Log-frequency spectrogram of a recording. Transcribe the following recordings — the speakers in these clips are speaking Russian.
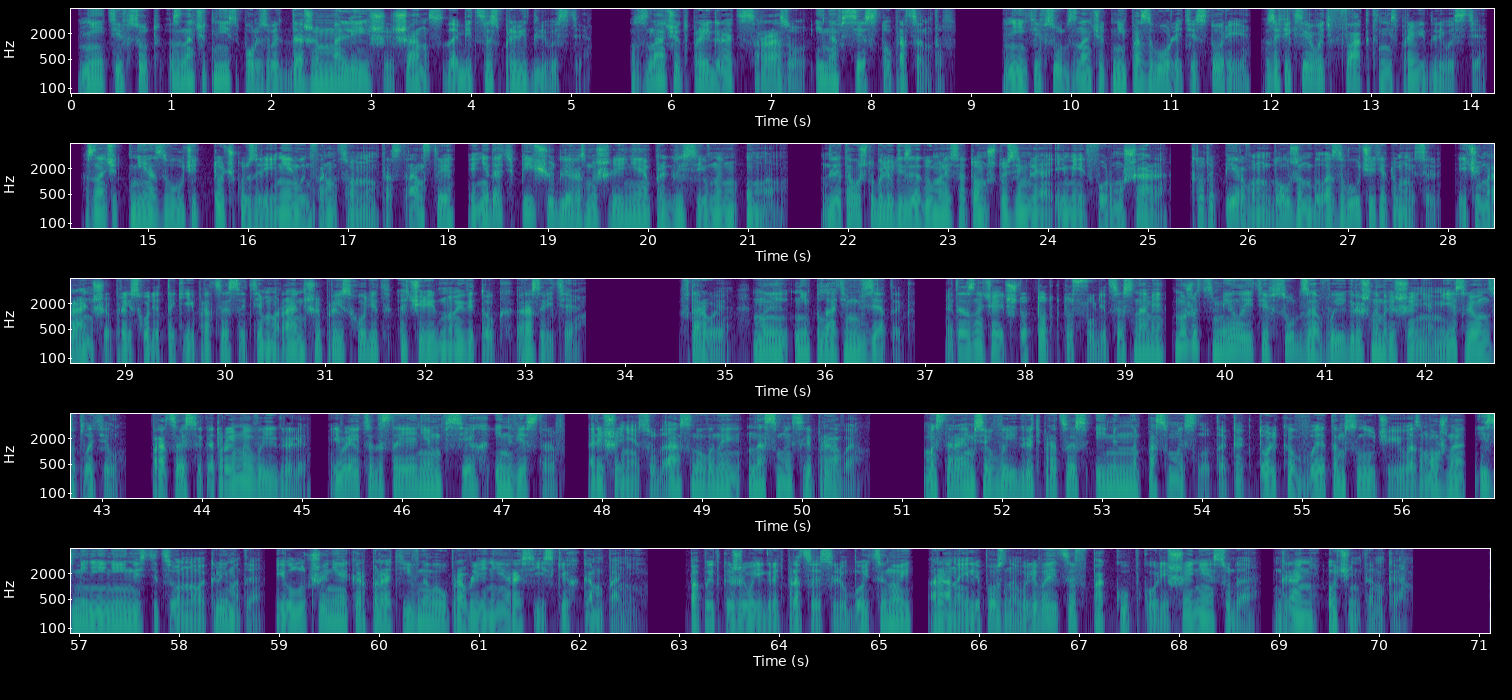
Не идти в суд значит не использовать даже малейший шанс добиться справедливости. Значит проиграть сразу и на все сто процентов. Не идти в суд значит не позволить истории зафиксировать факт несправедливости, значит не озвучить точку зрения в информационном пространстве и не дать пищу для размышления прогрессивным умам. Для того, чтобы люди задумались о том, что Земля имеет форму шара, кто-то первым должен был озвучить эту мысль, и чем раньше происходят такие процессы, тем раньше происходит очередной виток развития. Второе. Мы не платим взяток. Это означает, что тот, кто судится с нами, может смело идти в суд за выигрышным решением, если он заплатил. Процессы, которые мы выиграли, являются достоянием всех инвесторов. Решения суда основаны на смысле права. Мы стараемся выиграть процесс именно по смыслу, так как только в этом случае возможно изменение инвестиционного климата и улучшение корпоративного управления российских компаний. Попытка же выиграть процесс любой ценой рано или поздно выливается в покупку решения суда. Грань очень тонка.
